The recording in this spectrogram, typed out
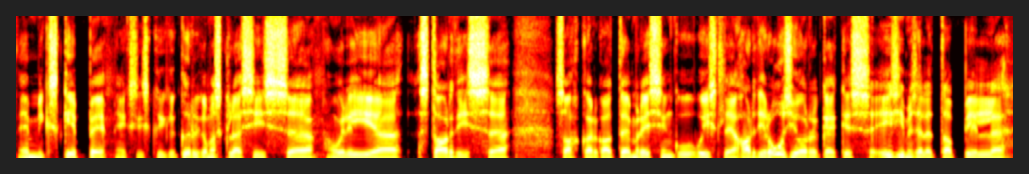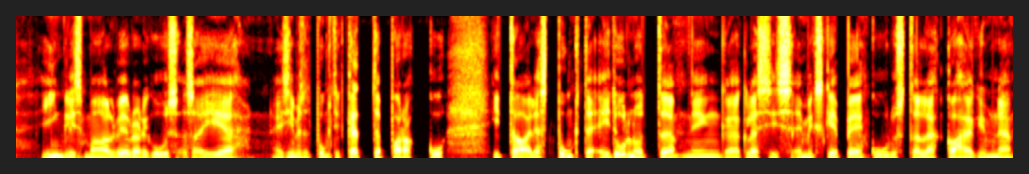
MXGP ehk siis kõige kõrgemas klassis oli stardis Sahkar KTM Racingu võistleja Hardi Roosiorg, kes esimesel etapil Inglismaal veebruarikuus sai esimesed punktid kätte, paraku Itaaliast punkte ei tulnud ning klassis MXGP kuulus talle kahekümne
